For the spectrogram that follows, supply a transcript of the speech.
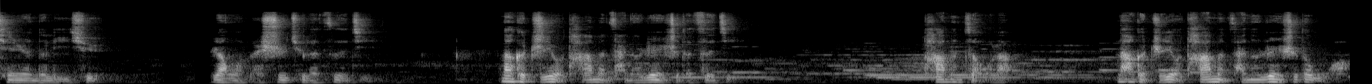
亲人的离去，让我们失去了自己，那个只有他们才能认识的自己。他们走了，那个只有他们才能认识的我。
